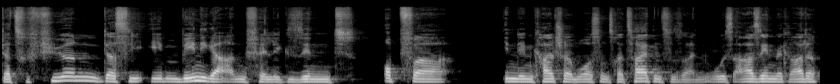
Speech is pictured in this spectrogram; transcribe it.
dazu führen, dass sie eben weniger anfällig sind, Opfer in den Culture Wars unserer Zeiten zu sein. In den USA sehen wir gerade,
